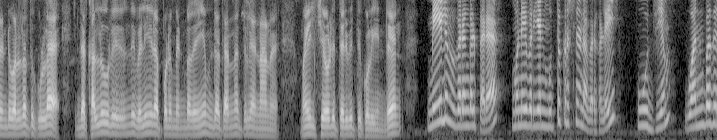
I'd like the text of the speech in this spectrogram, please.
ரெண்டு வருடத்துக்குள்ளே இந்த கல்லூரியிலிருந்து வெளியிடப்படும் என்பதையும் இந்த தருணத்தில் நான் மகிழ்ச்சியோடு தெரிவித்துக் கொள்கின்றேன். மேலும் விவரங்கள் பெற முனைவர் என் முத்துகிருஷ்ணன் அவர்களை பூஜ்ஜியம் ஒன்பது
